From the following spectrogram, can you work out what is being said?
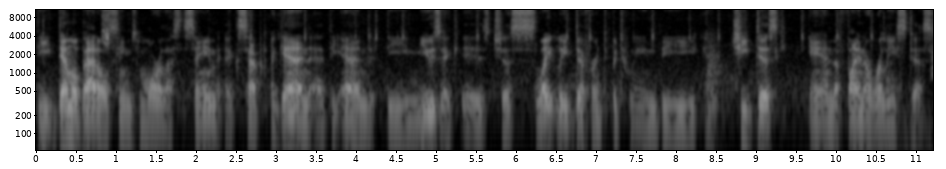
The demo battle seems more or less the same, except again at the end the music is just slightly different between the cheat disc and the final release disc.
